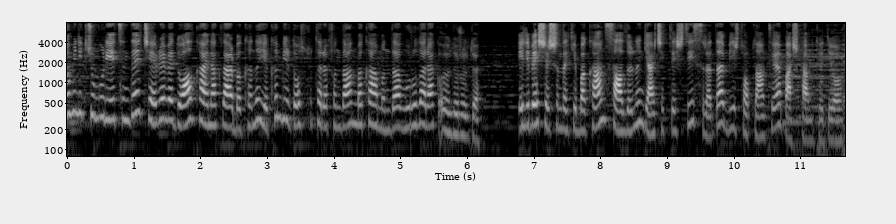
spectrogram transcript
Dominik Cumhuriyeti'nde Çevre ve Doğal Kaynaklar Bakanı yakın bir dostu tarafından makamında vurularak öldürüldü. 55 yaşındaki bakan saldırının gerçekleştiği sırada bir toplantıya başkanlık ediyordu.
